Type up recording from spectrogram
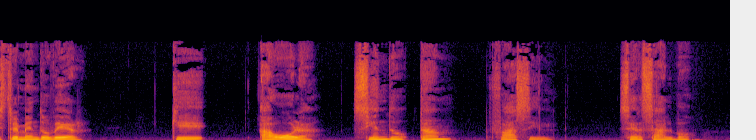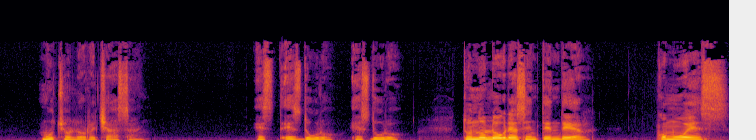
Es tremendo ver que ahora, siendo tan fácil ser salvo, muchos lo rechazan. Es, es duro, es duro. Tú no logras entender cómo es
